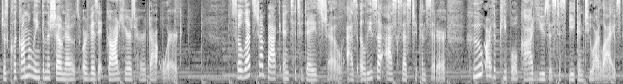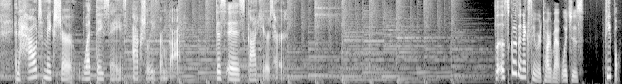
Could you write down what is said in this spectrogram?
Just click on the link in the show notes or visit godhearsher.org. So let's jump back into today's show as Elisa asks us to consider who are the people God uses to speak into our lives and how to make sure what they say is actually from God. This is God Hears Her. Let's go to the next thing we were talking about, which is people.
